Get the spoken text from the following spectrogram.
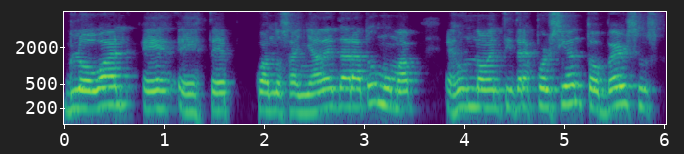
global es este, cuando se añade el daratumumab es un 93% versus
